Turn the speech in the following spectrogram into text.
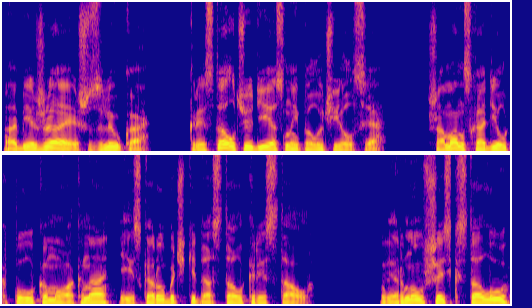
«Обижаешь, злюка. Кристалл чудесный получился». Шаман сходил к полкам у окна и из коробочки достал кристалл. Вернувшись к столу,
